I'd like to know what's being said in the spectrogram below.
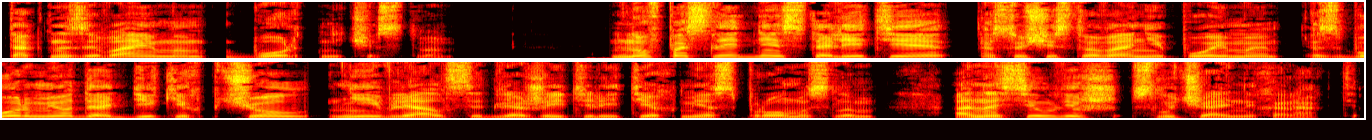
так называемым бортничеством. Но в последнее столетие существования поймы сбор меда от диких пчел не являлся для жителей тех мест промыслом, а носил лишь случайный характер.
